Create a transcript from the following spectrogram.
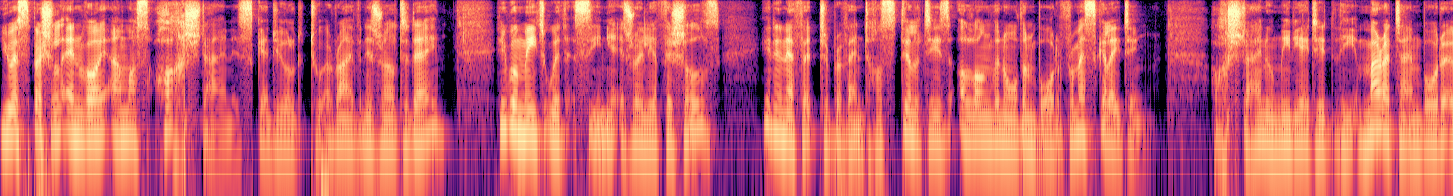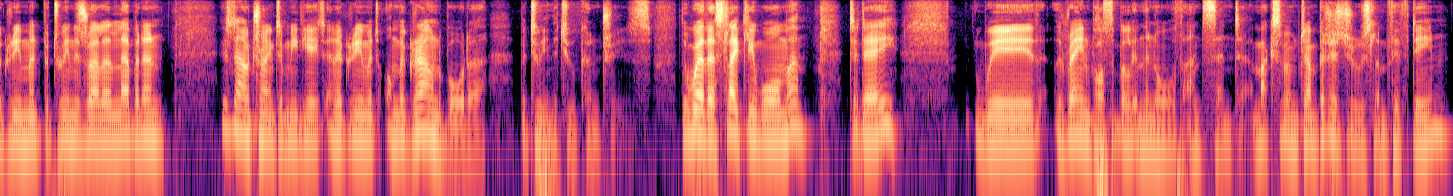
US Special Envoy Amos Hochstein is scheduled to arrive in Israel today. He will meet with senior Israeli officials in an effort to prevent hostilities along the northern border from escalating. Hochstein, who mediated the maritime border agreement between Israel and Lebanon, is now trying to mediate an agreement on the ground border between the two countries. The weather slightly warmer today with rain possible in the north and centre. Maximum temperatures Jerusalem 15,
